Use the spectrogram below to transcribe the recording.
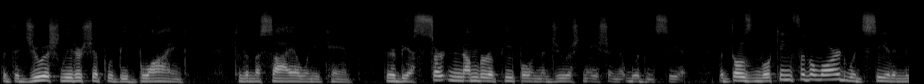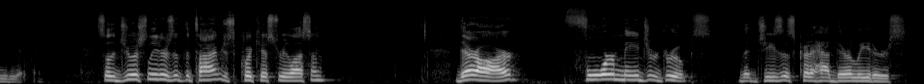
that the Jewish leadership would be blind to the Messiah when he came there'd be a certain number of people in the Jewish nation that wouldn't see it. But those looking for the Lord would see it immediately. So, the Jewish leaders at the time, just a quick history lesson. There are four major groups that Jesus could have had their leaders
